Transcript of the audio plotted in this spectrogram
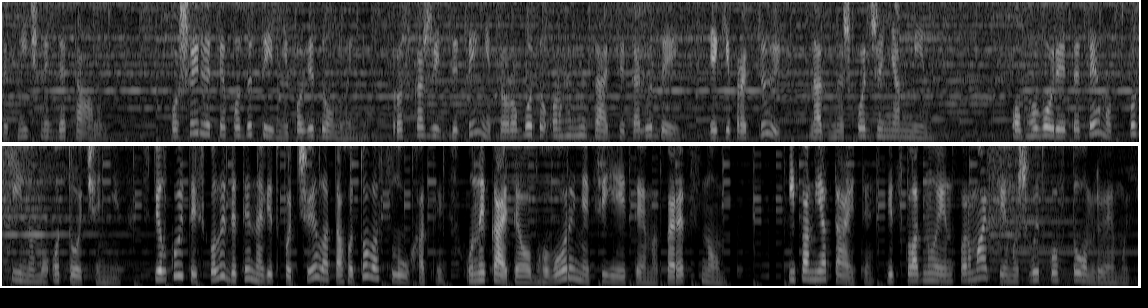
технічних деталей. Поширюйте позитивні повідомлення. Розкажіть дитині про роботу організацій та людей, які працюють над знешкодженням мін. Обговорюйте тему в спокійному оточенні. Спілкуйтесь, коли дитина відпочила та готова слухати. Уникайте обговорення цієї теми перед сном. І пам'ятайте, від складної інформації ми швидко втомлюємось,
